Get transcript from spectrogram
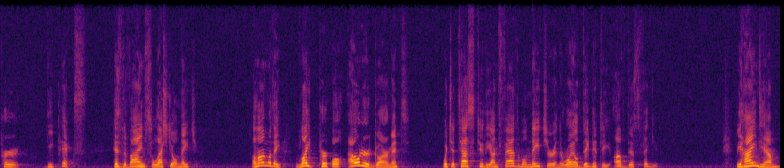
per, depicts his divine celestial nature, along with a light purple outer garment, which attests to the unfathomable nature and the royal dignity of this figure. Behind him,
